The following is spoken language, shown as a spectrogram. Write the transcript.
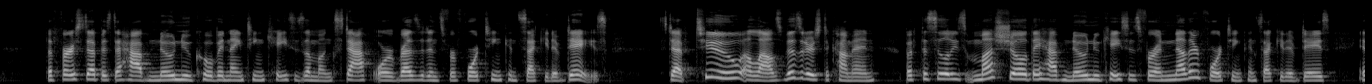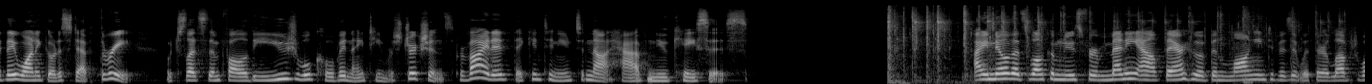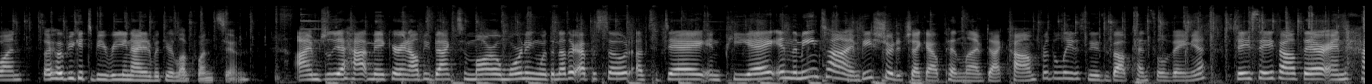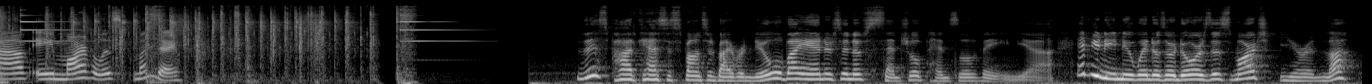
The first step is to have no new COVID 19 cases among staff or residents for 14 consecutive days. Step two allows visitors to come in, but facilities must show they have no new cases for another 14 consecutive days if they want to go to step three, which lets them follow the usual COVID 19 restrictions, provided they continue to not have new cases. I know that's welcome news for many out there who have been longing to visit with their loved one, so I hope you get to be reunited with your loved one soon. I'm Julia Hatmaker, and I'll be back tomorrow morning with another episode of Today in PA. In the meantime, be sure to check out PennLive.com for the latest news about Pennsylvania. Stay safe out there and have a marvelous Monday. This podcast is sponsored by Renewal by Andersen of Central Pennsylvania. If you need new windows or doors this March, you're in luck.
